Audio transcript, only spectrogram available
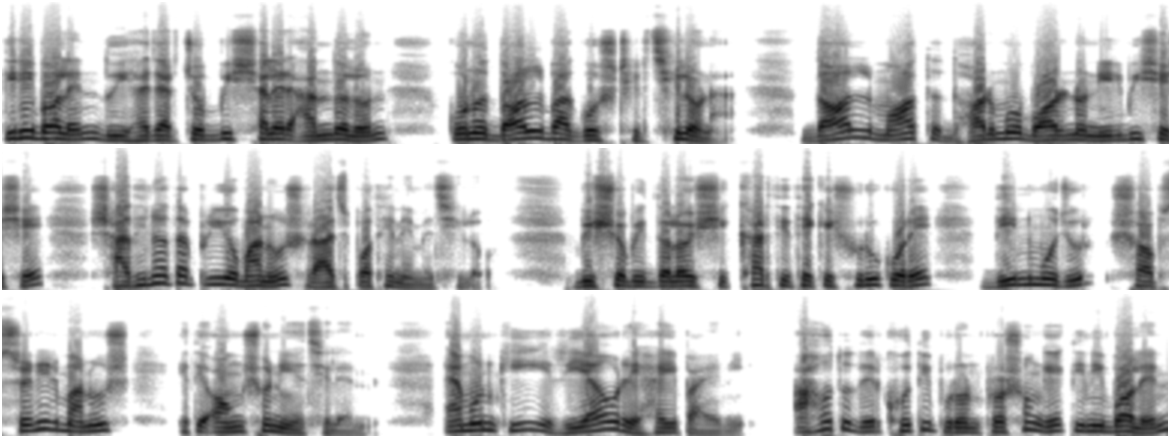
তিনি বলেন, দুই হাজার চব্বিশ সালের আন্দোলন কোনো দল বা গোষ্ঠীর ছিল না। দল, মত, ধর্ম, বর্ণ নির্বিশেষে স্বাধীনতাপ্রিয় মানুষ রাজপথে নেমেছিল। বিশ্ববিদ্যালয় শিক্ষার্থী থেকে শুরু করে দিনমজুর সব শ্রেণির মানুষ এতে অংশ নিয়েছিলেন। এমনকি রিয়াও রেহাই পায়নি। আহতদের ক্ষতিপূরণ প্রসঙ্গে তিনি বলেন,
